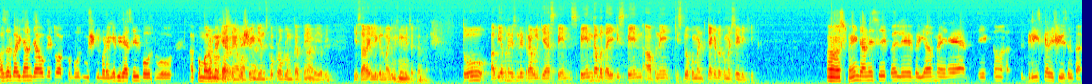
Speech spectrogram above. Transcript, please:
अजरबैजान जाओगे तो आपको बहुत मुश्किल पड़ेगी अभी वैसे भी बहुत वो आपको मालूम है क्या कर रहे हैं वहाँ पे इंडियंस को प्रॉब्लम करते हैं हाँ। भाई अभी। ये सारा इलीगल माइग्रेशन के हम्म। चक्कर में। तो अभी आपने रिसेंटली ट्रैवल किया है स्पेन स्पेन का बताइए कि स्पेन आपने किस डॉक्यूमेंट क्या क्या डॉक्यूमेंट्स रेडी किए स्पेन जाने से पहले भैया मैंने एक तो ग्रीस का रिफ्यूजल था।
